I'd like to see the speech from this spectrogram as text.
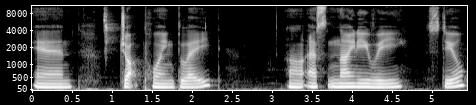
and drop point blade, uh, S90V steel.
